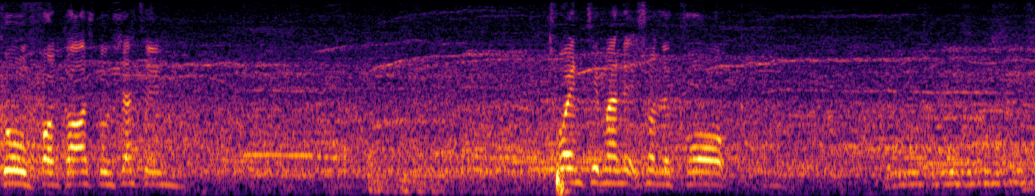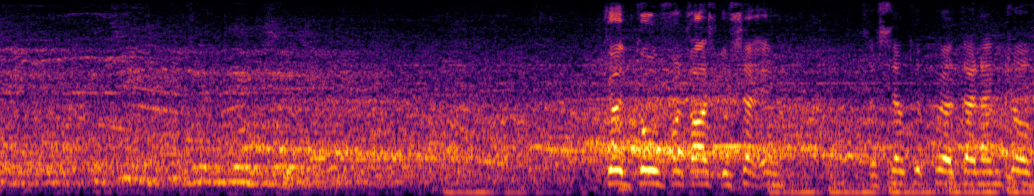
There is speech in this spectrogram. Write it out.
for Glasgow City. 20 minutes on the clock. Good goal for Glasgow City. The Celtic player down injured.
